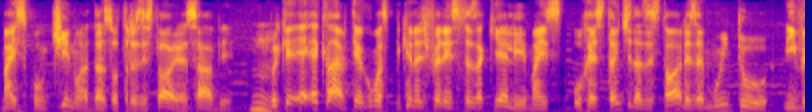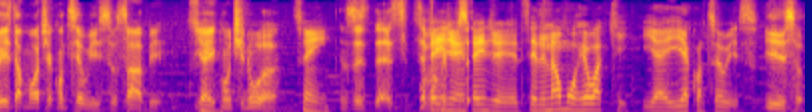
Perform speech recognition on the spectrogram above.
mais contínua das outras histórias, sabe? Hum, Porque, é, é claro, tem algumas pequenas diferenças aqui e ali, mas o restante das histórias é muito. Em vez da morte aconteceu isso, sabe? Sim. E aí continua. Sim. Você é, você vai Entendi, entendi. Ele não morreu aqui. E aí aconteceu isso. Isso.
